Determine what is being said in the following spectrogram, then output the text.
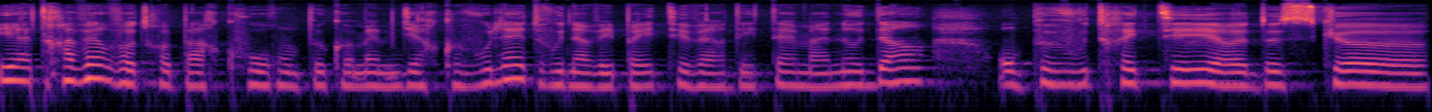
et à travers votre parcours, on peut quand même dire que vous l'êtes. Vous n'avez pas été vers des thèmes anodins. On peut vous traiter euh, de ce que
